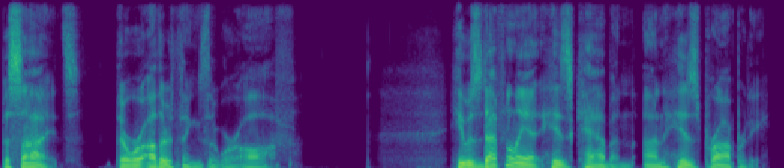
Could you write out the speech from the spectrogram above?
Besides, there were other things that were off. He was definitely at his cabin on his property,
